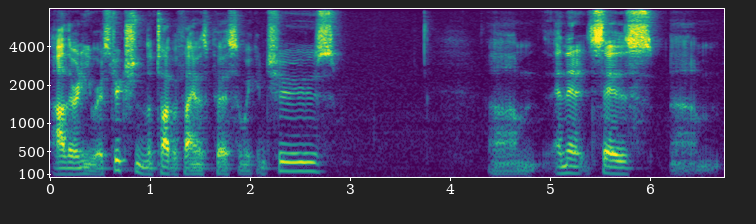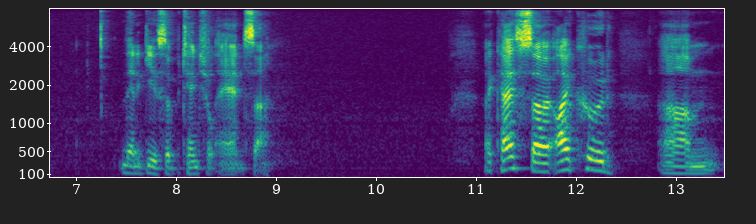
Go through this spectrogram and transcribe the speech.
are there any restrictions on the type of famous person we can choose? Um, and then it says, um, then it gives a potential answer. Okay, so I could um,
